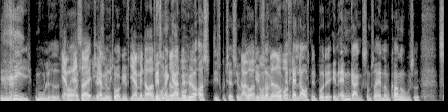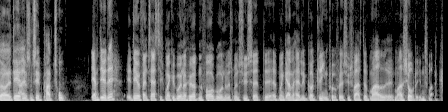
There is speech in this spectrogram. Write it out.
rig mulighed for Jamen, at altså, diskutere jamen, CO2-afgift. jamen, der er også Hvis man steder, gerne vil hvor- høre os diskutere er jo også CO2-afgift, nogle så har vi brugt et halvt afsnit på det en anden gang, som så handler om kongehuset. Så øh, det her det er jo sådan set part 2. Jamen, det er jo det. Det er jo fantastisk. Man kan gå ind og høre den foregående, hvis man synes, at, øh, at man gerne vil have lidt godt grin på, for jeg synes faktisk, det var et meget, øh, meget sjovt indspark.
